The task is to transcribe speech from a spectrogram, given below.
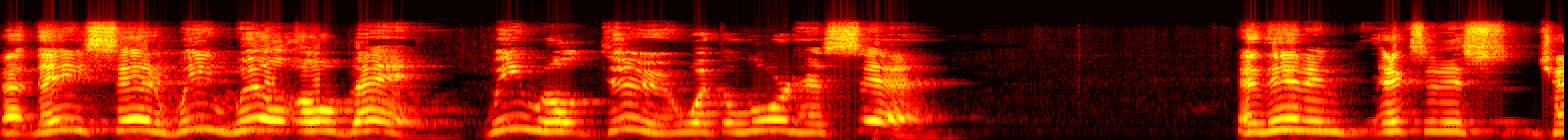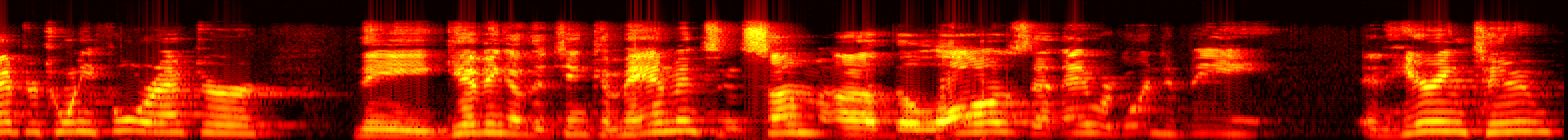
that they said, We will obey. We will do what the Lord has said. And then in Exodus chapter 24, after the giving of the Ten Commandments and some of the laws that they were going to be adhering to,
